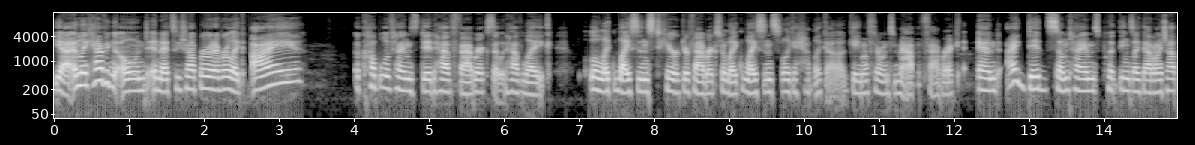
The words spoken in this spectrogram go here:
yeah and like having owned an etsy shop or whatever like i a couple of times did have fabrics that would have like like licensed character fabrics or like licensed like i had like a game of thrones map fabric and i did sometimes put things like that on my shop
